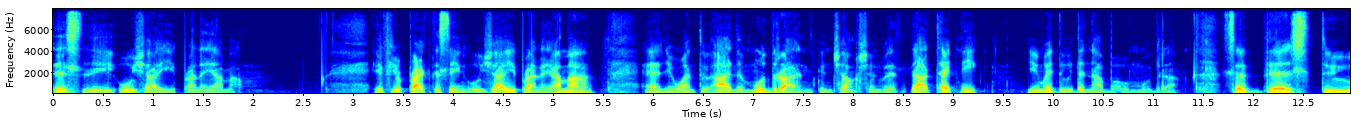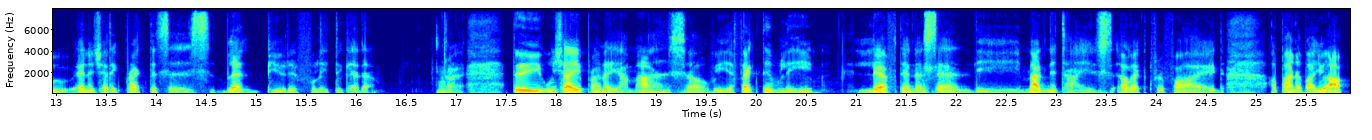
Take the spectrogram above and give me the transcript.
is the Ujjayi pranayama. If you're practicing Ujjayi pranayama and you want to add a mudra in conjunction with that technique, you may do the Nabho Mudra. So these two energetic practices blend beautifully together. All right. The Ujjayi pranayama, so we effectively lift and ascend the magnetized, electrified Apanavayu up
